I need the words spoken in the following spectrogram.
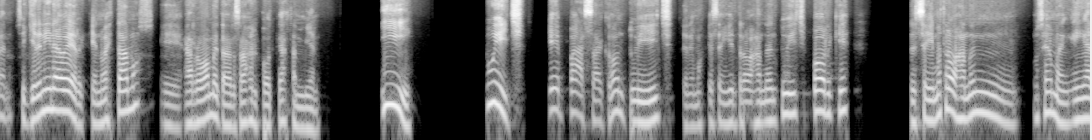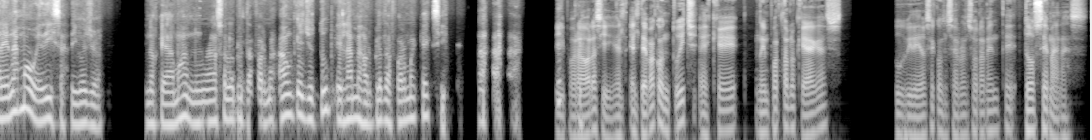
bueno, si quieren ir a ver que no estamos, eh, arroba metaversados el podcast también. Y Twitch, ¿qué pasa con Twitch? Tenemos que seguir trabajando en Twitch porque seguimos trabajando en, ¿cómo se llama? En arenas movedizas, digo yo. Nos quedamos en una sola plataforma, aunque YouTube es la mejor plataforma que existe. y por ahora sí. el, tema con Twitch es que no importa lo que hagas, tus videos se conservan solamente dos semanas.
